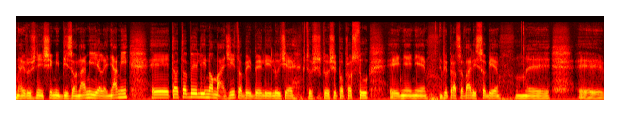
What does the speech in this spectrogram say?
najróżniejszymi bizonami, jeleniami, y, to, to byli nomadzi, to by, byli ludzie, którzy, którzy po prostu nie, nie wypracowali sobie y,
